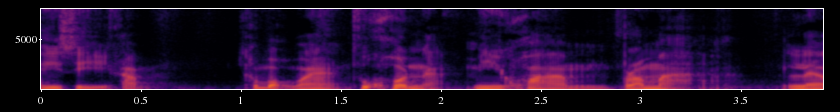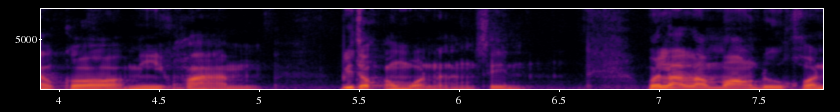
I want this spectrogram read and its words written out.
ที่4ครับเขาบอกว่าทุกคนน่ะมีความประมาทแล้วก็มีความวิตกกังวลทั้งสิ้น เวลาเรามองดูคน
